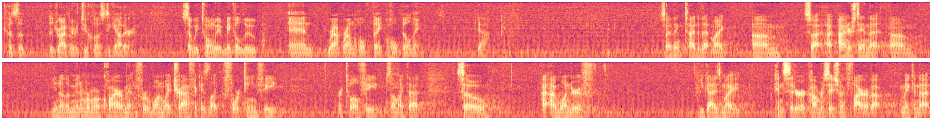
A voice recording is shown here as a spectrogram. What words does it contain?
because the, the driveways were too close together. So we told them we'd make a loop and wrap around the whole thing, whole building. Yeah. So I think tied to that, Mike, um, so I, I understand that. um, You know, the minimum requirement for one-way traffic is like 14 feet or 12 feet, something like that. So I, I wonder if you guys might consider a conversation with fire about making that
